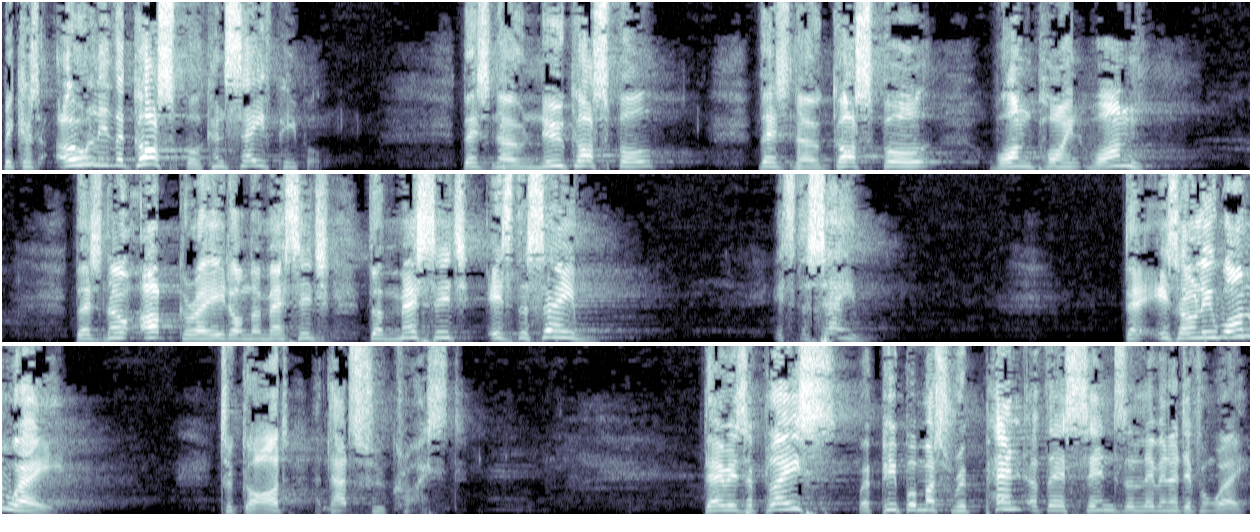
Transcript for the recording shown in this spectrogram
Because only the gospel can save people. There's no new gospel. There's no gospel 1.1. There's no upgrade on the message. The message is the same. It's the same. There is only one way to God, and that's through Christ. There is a place where people must repent of their sins and live in a different way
